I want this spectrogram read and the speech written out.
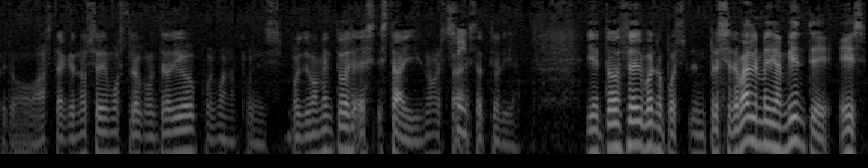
pero hasta que no se demuestre lo contrario, pues bueno, pues, pues de momento es, está ahí, ¿no? Esta, esta teoría. Y entonces, bueno, pues preservar el medio ambiente es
